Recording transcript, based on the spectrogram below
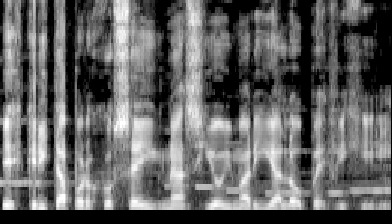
escrita por José Ignacio y María López Vigil.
